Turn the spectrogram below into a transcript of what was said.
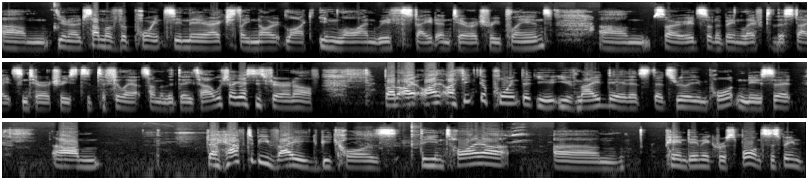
um, you know, some of the points in there actually note like in line with state and territory plans. Um, so it's sort of been left to the states and territories to, to fill out some of the detail, which I guess is fair enough. But I, I, I think the point that you, you've made there that's that's really important is that um, they have to be vague because the entire um, pandemic response has been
